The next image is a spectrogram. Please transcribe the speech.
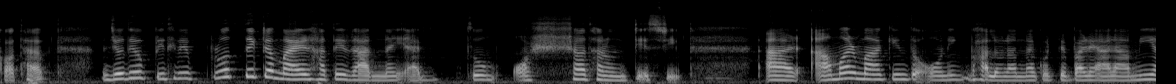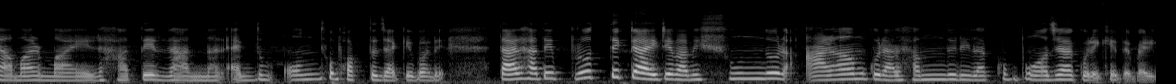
কথা। যদিও পৃথিবীর প্রত্যেকটা মায়ের হাতের রান্নাই একদম অসাধারণ টেস্টি আর আমার মা কিন্তু অনেক ভালো রান্না করতে পারে। আর আমি আমার মায়ের হাতের রান্নার একদম অন্ধ ভক্ত যাকে বলে, তার হাতে প্রত্যেকটা আইটেম আমি সুন্দর আরাম করে, আলহামদুলিল্লাহ খুব মজা করে খেতে পারি।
